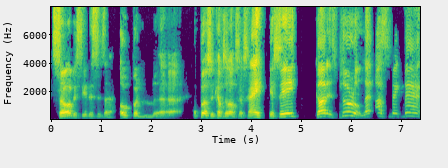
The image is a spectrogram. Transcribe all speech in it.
So obviously, this is an open. Uh, a person comes along and says, "Hey, you see, God is plural. Let us make man."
